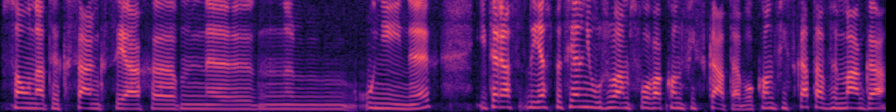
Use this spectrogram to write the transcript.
są na tych sankcjach unijnych. I teraz ja specjalnie użyłam słowa konfiskata, bo konfiskata wymaga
